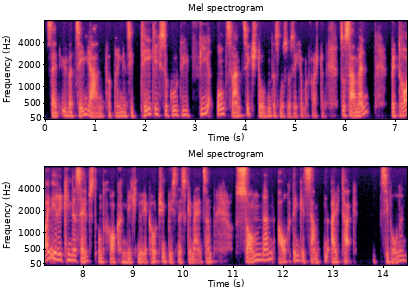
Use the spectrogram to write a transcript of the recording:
Seit über zehn Jahren verbringen sie täglich so gut wie 24 Stunden, das muss man sich einmal vorstellen, zusammen, betreuen ihre Kinder selbst und rocken nicht nur ihr Coaching-Business gemeinsam, sondern auch den gesamten Alltag. Sie wohnen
